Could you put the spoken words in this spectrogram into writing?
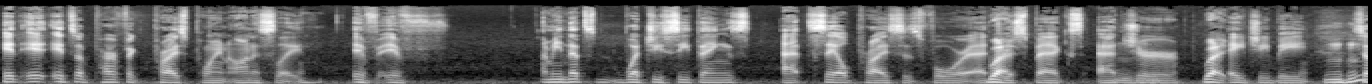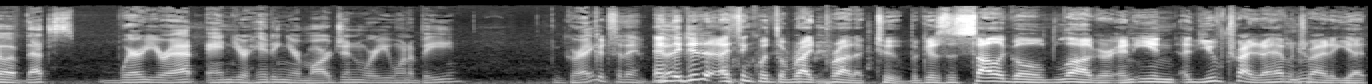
It, it it's a perfect price point, honestly. If if I mean that's what you see things at sale prices for at Right. your specs at your Right. HEB. Mhm. So if that's where you're at and you're hitting your margin where you want to be, great. good for them. And they did it, I think, with the right product too, because the solid gold lager. And Ian, uh, you've tried it. I haven't tried it yet,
